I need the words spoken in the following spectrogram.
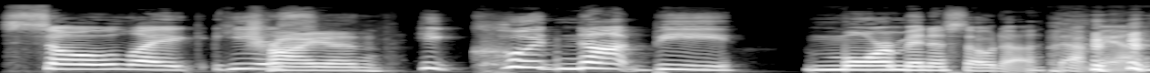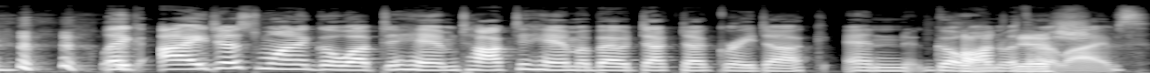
so like he is Trying. he could not be more Minnesota, that man. like I just want to go up to him, talk to him about Duck Duck Gray Duck and go Hot on with our lives.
